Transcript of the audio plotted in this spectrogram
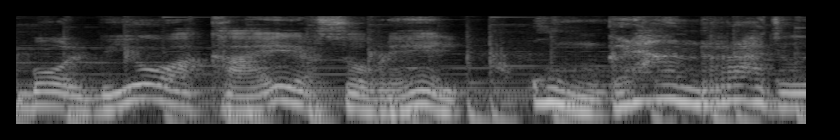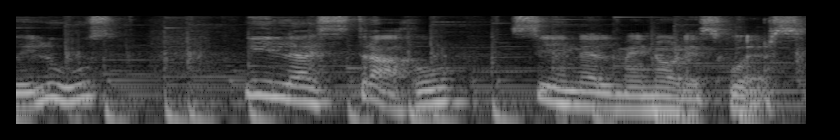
volvió a caer sobre él un gran rayo de luz y la extrajo sin el menor esfuerzo.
